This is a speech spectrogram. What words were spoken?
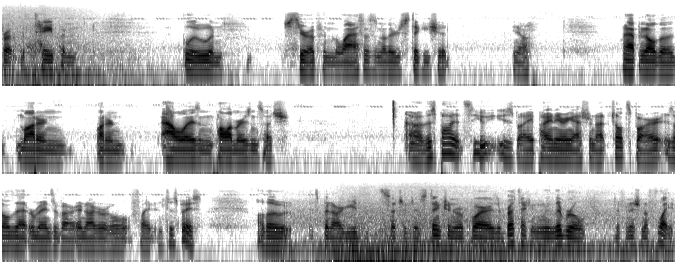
with tape and glue and syrup and molasses and other sticky shit. You know, what happened to all the modern modern alloys and polymers and such. Uh, this pilot suit used by pioneering astronaut Feldspar is all that remains of our inaugural flight into space. Although it's been argued such a distinction requires a breathtakingly liberal definition of flight.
